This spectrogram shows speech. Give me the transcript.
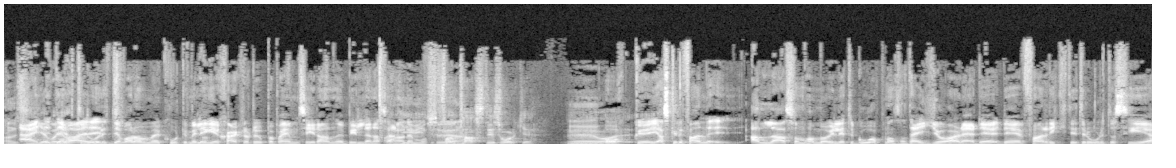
Ja, det, Nej, det var det, var, jättedåligt. det var de korten. Vi ligger självklart uppe på hemsidan, bilderna sen. Ja, det måste vi. Fantastiskt Wolke. Eh, Och eh, jag skulle fan, alla som har möjlighet att gå på något sånt här, gör det. Det, det är fan riktigt roligt att se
